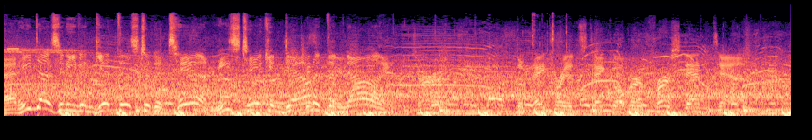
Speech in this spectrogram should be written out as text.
And he doesn't even get this to the 10. He's taken down at the 9. The Patriots take over first and 10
